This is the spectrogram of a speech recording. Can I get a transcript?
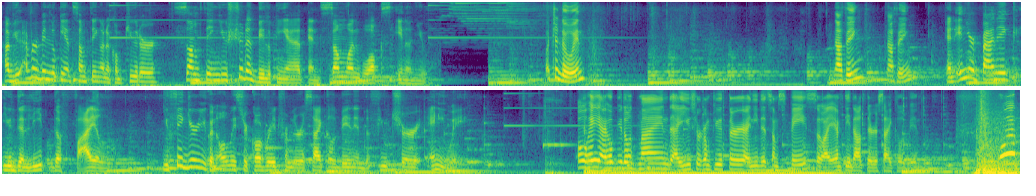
Have you ever been looking at something on a computer, something you shouldn't be looking at, and someone walks in on you? What you doing? Nothing? Nothing? And in your panic, you delete the file. You figure you can always recover it from the recycle bin in the future anyway. Oh hey, I hope you don't mind. I used your computer, I needed some space, so I emptied out the recycle bin. What?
